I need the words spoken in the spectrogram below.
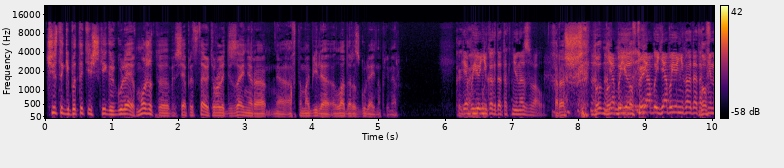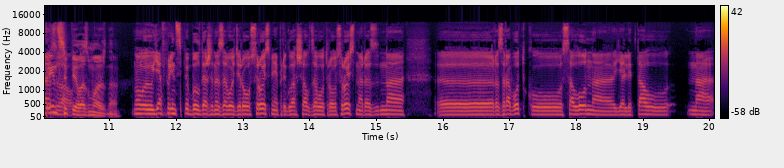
чисто гипотетически Игорь Гуляев может э, себя представить в роли дизайнера э, автомобиля «Лада Разгуляй», например? я бы ее никогда так не назвал. Хорошо. Ну, ну, Я бы ее, ну, в ее никогда так но, не в назвал. принципе, возможно. Ну, я, в принципе, был даже на заводе Rolls-Royce, меня приглашал завод Rolls-Royce на, раз- на э, разработку салона. Я летал на...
